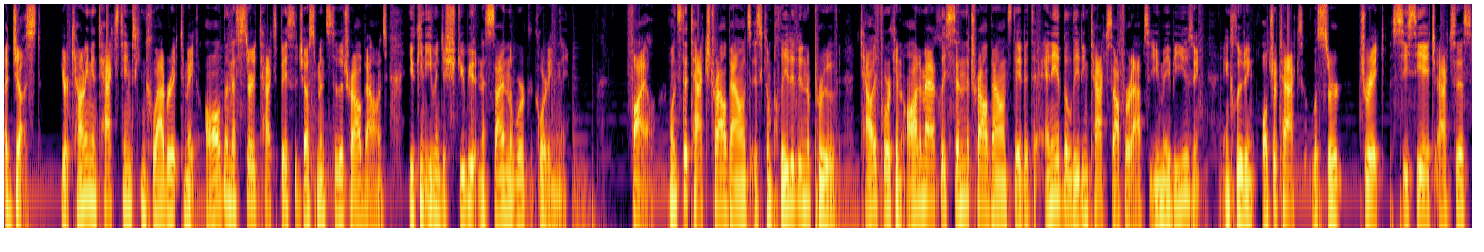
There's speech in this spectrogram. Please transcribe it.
Adjust. Your accounting and tax teams can collaborate to make all the necessary tax based adjustments to the trial balance. You can even distribute and assign the work accordingly. File. Once the tax trial balance is completed and approved, TallyFor can automatically send the trial balance data to any of the leading tax software apps that you may be using, including UltraTax, Lacerte, Drake, CCH Axcess,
